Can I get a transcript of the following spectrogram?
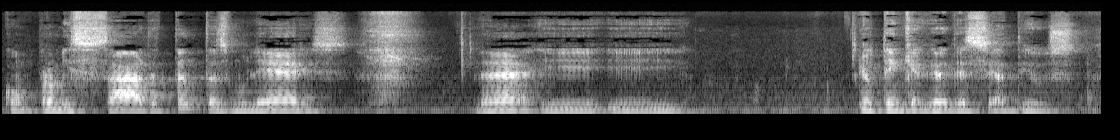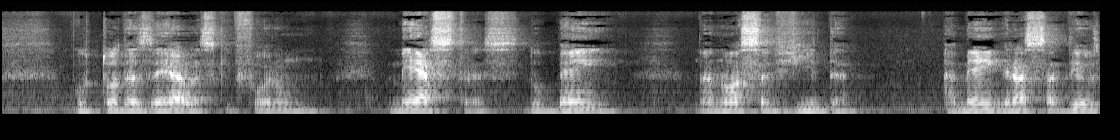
compromissada, tantas mulheres, né? E, e eu tenho que agradecer a Deus por todas elas que foram mestras do bem na nossa vida. Amém? Graças a Deus,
